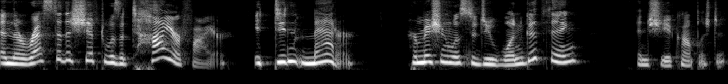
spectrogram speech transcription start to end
and the rest of the shift was a tire fire, it didn't matter. Her mission was to do one good thing, and she accomplished it.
